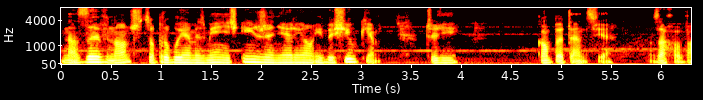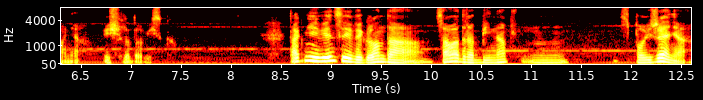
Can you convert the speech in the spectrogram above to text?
na zewnątrz, co próbujemy zmienić inżynierią i wysiłkiem, czyli kompetencje, zachowania i środowisko. Tak mniej więcej wygląda cała drabina mm, spojrzenia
